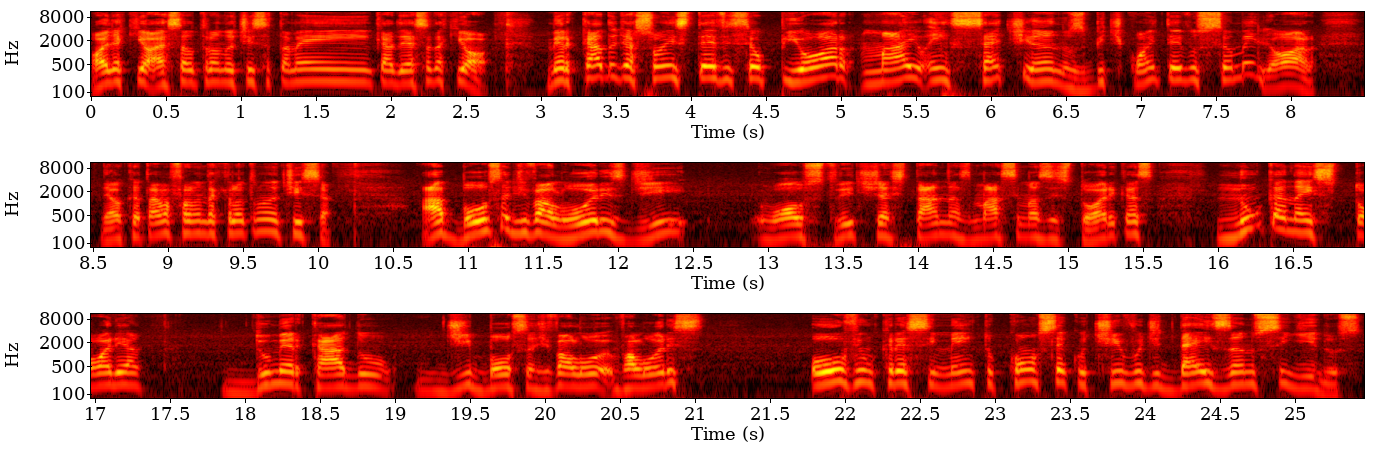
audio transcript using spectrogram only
Olha aqui, ó, essa outra notícia também, cadê essa daqui, ó? Mercado de ações teve seu pior maio em sete anos, Bitcoin teve o seu melhor, né? O que eu estava falando daquela outra notícia. A bolsa de valores de Wall Street já está nas máximas históricas, nunca na história do mercado de bolsa de valor, valores houve um crescimento consecutivo de 10 anos seguidos.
